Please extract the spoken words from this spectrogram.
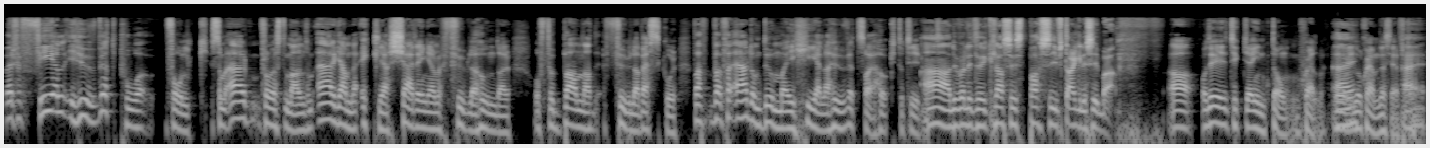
vad är det för fel i huvudet på folk som är från Östermalm, som är gamla äckliga kärringar med fula hundar och förbannad fula väskor? Var, varför är de dumma i hela huvudet, sa jag högt och tydligt. Ah, du var lite klassiskt passivt aggressiv bara. Ja, och det tyckte jag inte om själv. Nej. Då skämdes jag efter. Nej,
